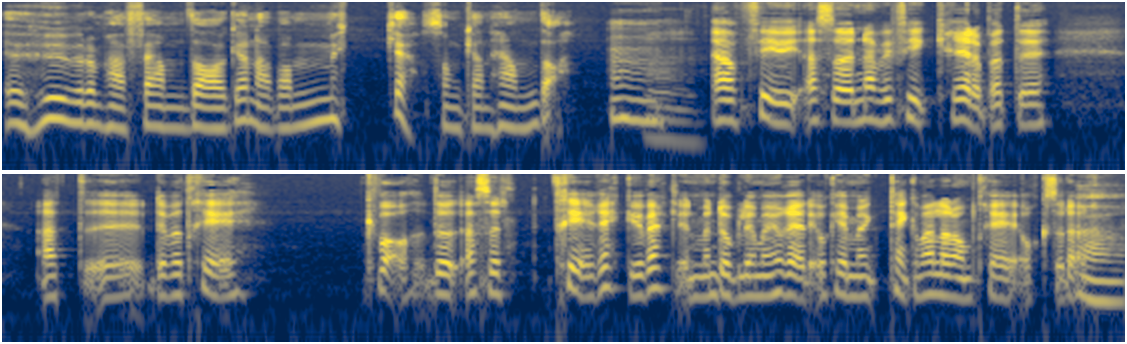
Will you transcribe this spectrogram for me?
hur de här fem dagarna, vad mycket som kan hända. Mm. Mm. Ja, fy, alltså när vi fick reda på att, det, att eh, det var tre kvar. Då, alltså tre räcker ju verkligen men då blir man ju rädd. Okej men tänk om alla de tre också där. Ja.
